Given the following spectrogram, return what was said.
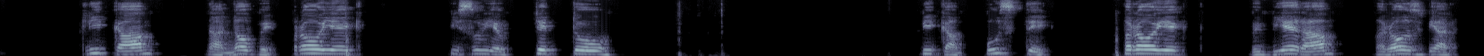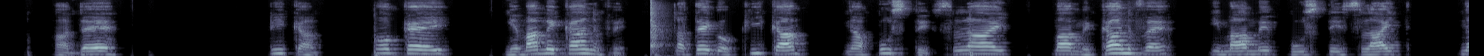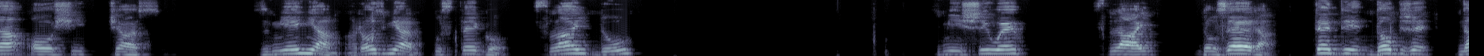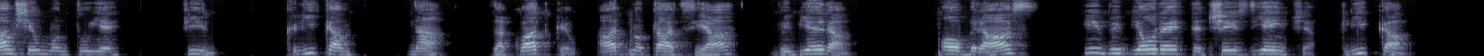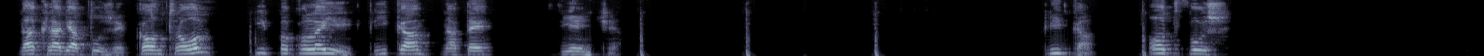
Klikam na nowy projekt, wpisuję tytuł, klikam pusty projekt, wybieram rozmiar HD, klikam OK, nie mamy kanwy, dlatego klikam na pusty slajd, mamy kanwę i mamy pusty slajd na osi czasu. Zmieniam rozmiar pustego slajdu. Zmniejszyłem slajd do zera. Wtedy dobrze nam się montuje film. Klikam na zakładkę adnotacja, wybieram obraz i wybiorę te trzy zdjęcia. Klikam na klawiaturze Ctrl i po kolei klikam na te zdjęcia. Klikam otwórz.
